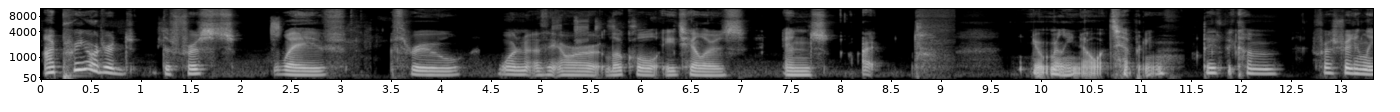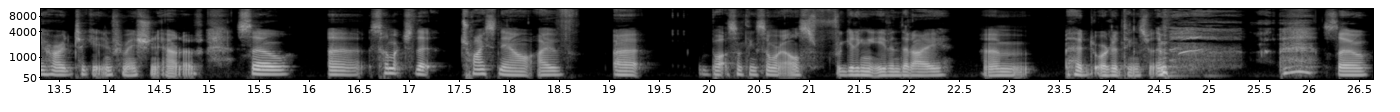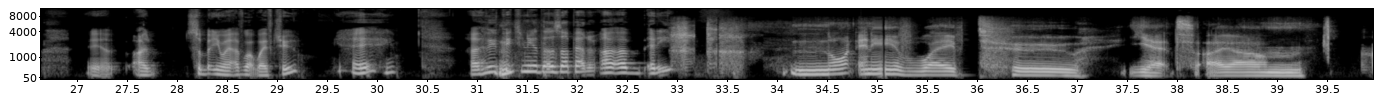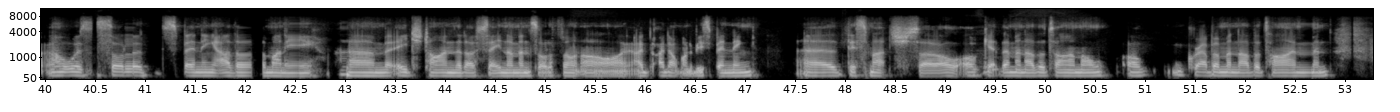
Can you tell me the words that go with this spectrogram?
I pre-ordered the first wave through one of our local e-tailers, and I don't really know what's happening. They've become frustratingly hard to get information out of. So, uh, so much that twice now I've uh, bought something somewhere else, forgetting even that I um, had ordered things for them. so, yeah, I. So, but anyway, I've got Wave Two. Yay! Uh, have you picked any of those up, uh, uh, Eddie? Not any of Wave Two yet. I um I was sort of spending other money um, each time that I've seen them, and sort of thought, oh, I, I don't want to be spending uh, this much, so I'll, I'll get them another time. I'll I'll grab them another time, and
